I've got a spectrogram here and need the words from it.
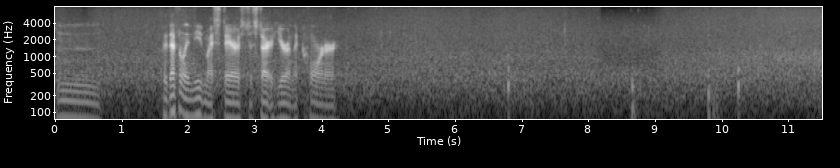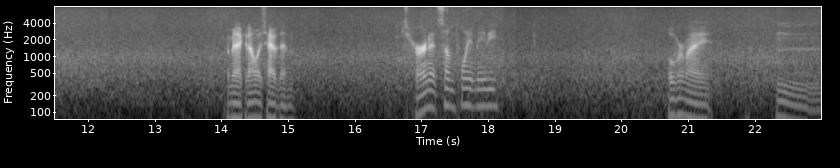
Hmm. Hmm. I definitely need my stairs to start here in the corner. mean, I can always have them turn at some point, maybe? Over my... Hmm...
